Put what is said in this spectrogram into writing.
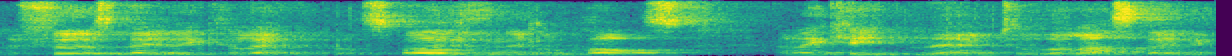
the first day they collect, they put spiders in little pots, and they keep them there until the last day they,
